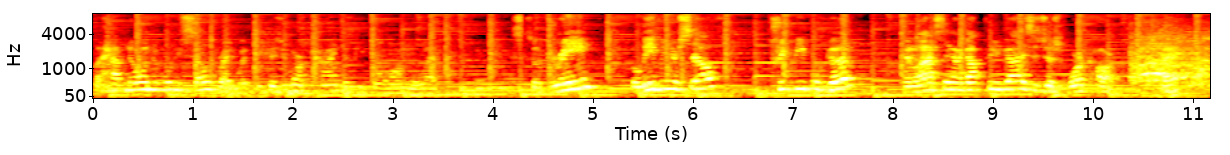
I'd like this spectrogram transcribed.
but have no one to really celebrate with because you weren't kind to people along the way. So dream, believe in yourself, treat people good, and the last thing I got for you guys is just work hard. Okay?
